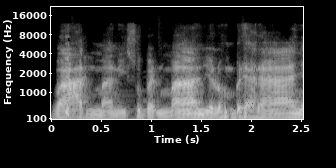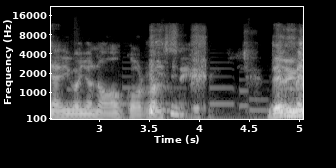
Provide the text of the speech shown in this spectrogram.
Batman y Superman y el hombre araña, digo yo, no, córranse. Denme,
